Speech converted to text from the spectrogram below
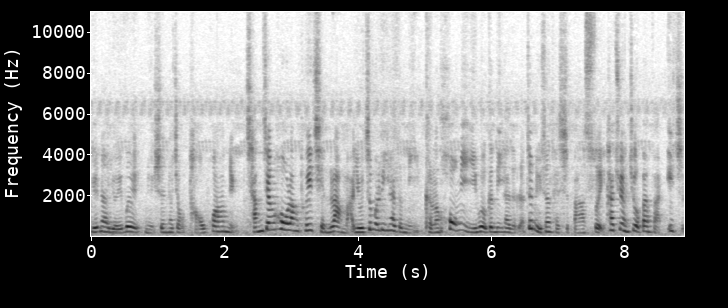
原来有一位女生，她叫桃花女，长江后浪推前浪嘛，有这么厉害的你，可能后面也会有更厉害的人。这女生才十八岁，她居然就有办法一直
